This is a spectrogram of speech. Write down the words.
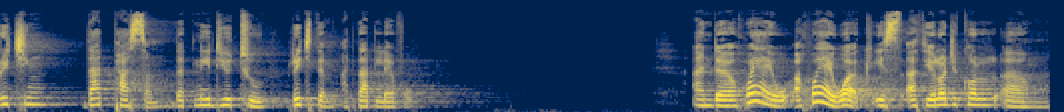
reaching that person that need you to reach them at that level. And uh, where, I, uh, where I work is a theological um,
